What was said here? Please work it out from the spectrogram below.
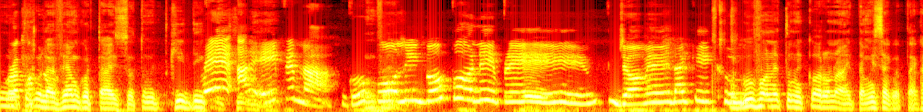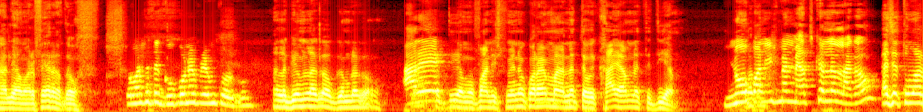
ওরা কষ্ট করতে আইছো? তুমি কি দিক আরে এই প্রেম না। গোপনে গোপনে প্রেম জমে নাকি গুফনে তুমি করো না এটা মিশা কথা খালি আমার ফেরা দাও। তোমার সাথে গোপনে প্রেম করব। তাহলে গেম লাগাও গেম লাগাও। আরে দিয়াম পানিশমেন্ট করায় মানে তো খাই আমনাতে দিয়াম নো পানিশমেন্ট ম্যাচ খেললে লাগাও। আচ্ছা তোমার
